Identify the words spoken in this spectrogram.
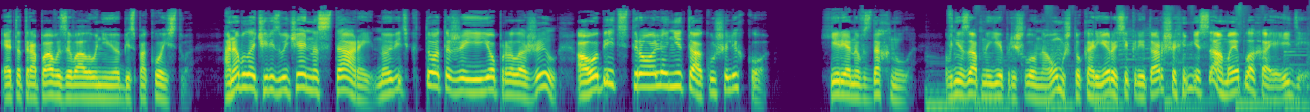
Эта тропа вызывала у нее беспокойство. Она была чрезвычайно старой, но ведь кто-то же ее проложил, а убить тролля не так уж и легко. Хирена вздохнула. Внезапно ей пришло на ум, что карьера секретарши не самая плохая идея.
